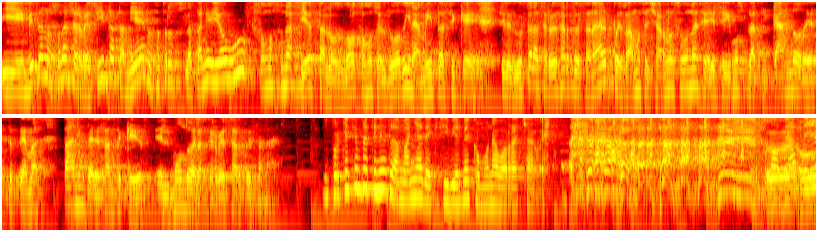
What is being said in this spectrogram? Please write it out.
y invítanos una cervecita también. Nosotros, la Tania y yo, uff, somos una fiesta los dos, somos el dúo dinamita, así que si les gusta la cerveza artesanal, pues vamos a echarnos unas y ahí seguimos platicando de este tema tan interesante que es el mundo de la cerveza artesanal. ¿Y por qué siempre tienes la maña de exhibirme como una borracha, güey? o sea, sí,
